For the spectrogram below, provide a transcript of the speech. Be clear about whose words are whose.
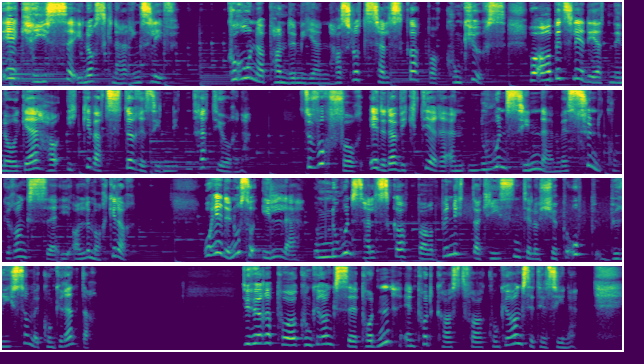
Speaker 1: Det er krise i norsk næringsliv. Koronapandemien har slått selskaper konkurs, og arbeidsledigheten i Norge har ikke vært større siden 1930-årene. Så hvorfor er det da viktigere enn noensinne med sunn konkurranse i alle markeder? Og er det nå så ille om noen selskaper benytter krisen til å kjøpe opp brysomme konkurrenter? Du hører på Konkurransepodden, en podkast fra Konkurransetilsynet.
